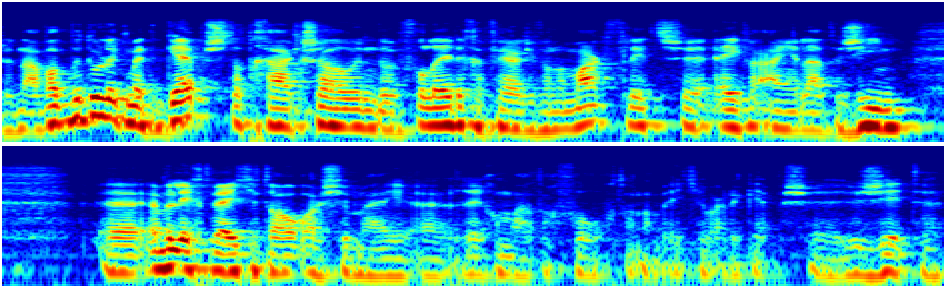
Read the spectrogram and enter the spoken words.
35.000. Nou, wat bedoel ik met gaps? Dat ga ik zo in de volledige versie van de marktflits even aan je laten zien. En wellicht weet je het al als je mij regelmatig volgt, dan weet je waar de gaps zitten.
